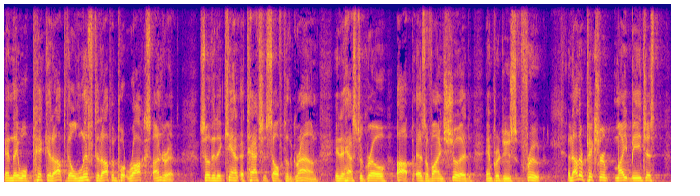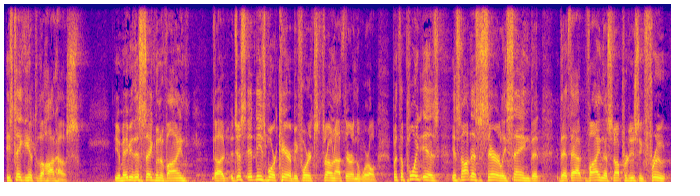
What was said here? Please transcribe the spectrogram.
and they will pick it up. They'll lift it up and put rocks under it so that it can't attach itself to the ground and it has to grow up as a vine should and produce fruit. Another picture might be just he's taking it to the hothouse. You know, maybe this segment of vine uh, just it needs more care before it's thrown out there in the world. But the point is, it's not necessarily saying that that, that vine that's not producing fruit,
